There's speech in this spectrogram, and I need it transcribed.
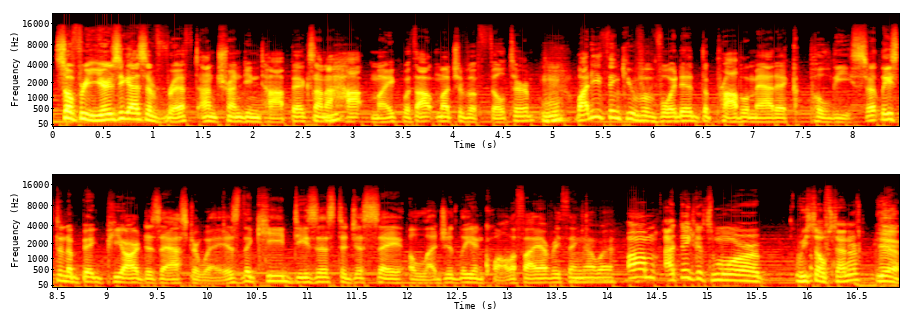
So for years, you guys have riffed on trending topics on a hot mic without much of a filter. Why do you think you've avoided the problematic police, or at least in a big PR disaster way? Is the key Jesus to just say allegedly and qualify everything that way? Um, I think it's more we self-center. Yeah.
